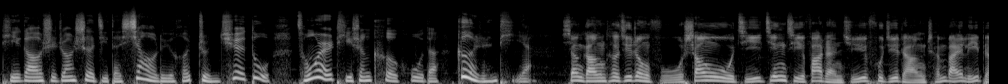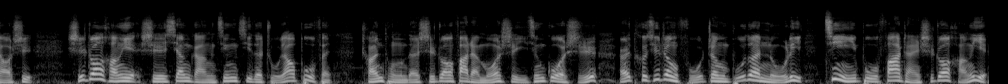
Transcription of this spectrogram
提高时装设计的效率和准确度，从而提升客户的个人体验。香港特区政府商务及经济发展局副局长陈百里表示，时装行业是香港经济的主要部分，传统的时装发展模式已经过时，而特区政府正不断努力进一步发展时装行业。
